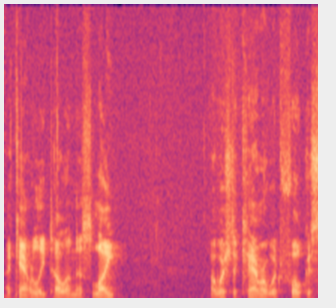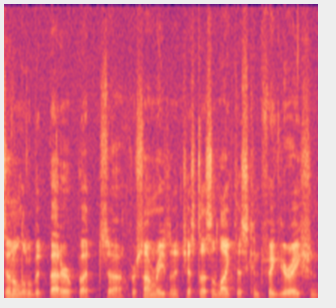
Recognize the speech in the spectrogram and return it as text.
I can't really tell in this light. I wish the camera would focus in a little bit better, but uh, for some reason it just doesn't like this configuration.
